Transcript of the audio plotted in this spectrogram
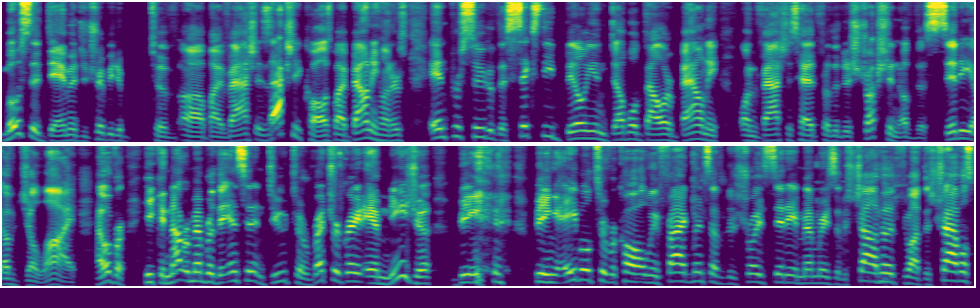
Most of the damage attributed to uh, by Vash is actually caused by bounty hunters in pursuit of the 60 billion double dollar bounty on Vash's head for the destruction of the city of July. However, he cannot remember the incident due to retrograde amnesia, being being able to recall only fragments of the destroyed city and memories of his childhood throughout his travels.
